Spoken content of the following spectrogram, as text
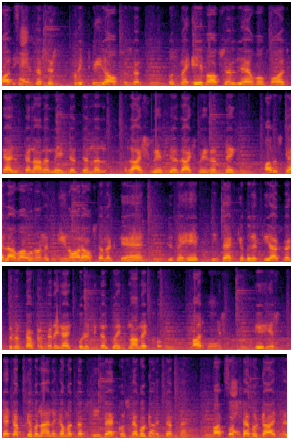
और। थ्री ऑफिसर उसमें एक ऑफिसर जो है वो फौज का है जिसका नाम है मेजर जनरल राजवेश्वर राजवेश्वर सिंह और उसके अलावा उन्होंने तीन और ऑफिसर रखे हैं जिसे एक सी पैक के मिलिट्री एस्पेक्ट को डॉक्टर करेगा एक पॉलिटिकल को इकोनॉमिक को और हम्म। इस सेटअप के बनाने का मतलब सी पैक को सेबोटाइज करना है और उस सेबोटाइज सेबोटाज में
